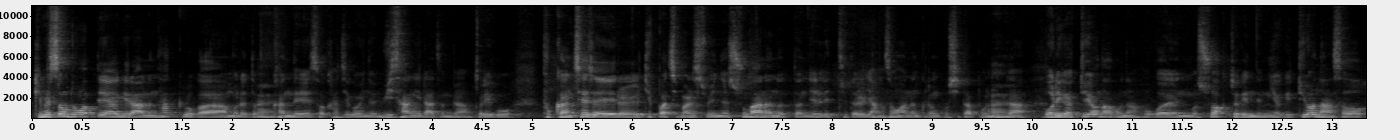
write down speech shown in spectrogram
김일성 종합대학이라는 학교가 아무래도 네. 북한 내에서 가지고 있는 위상이라든가 그리고 북한 체제를 뒷받침할 수 있는 수많은 어떤 엘리트들을 양성하는 그런 곳이다 보니까 네. 머리가 뛰어나거나 혹은 뭐 수학적인 능력이 뛰어나서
